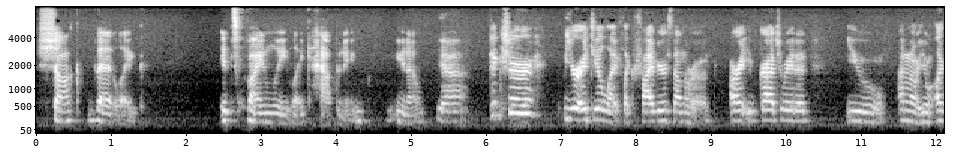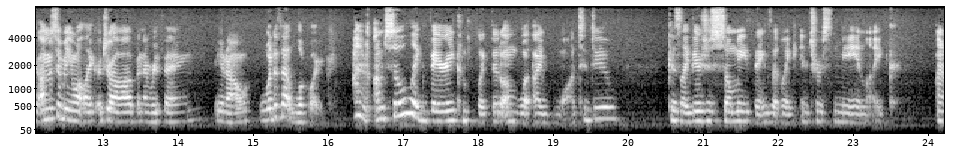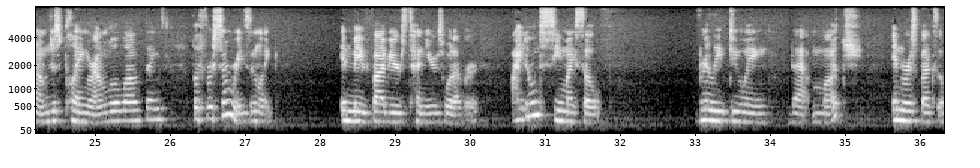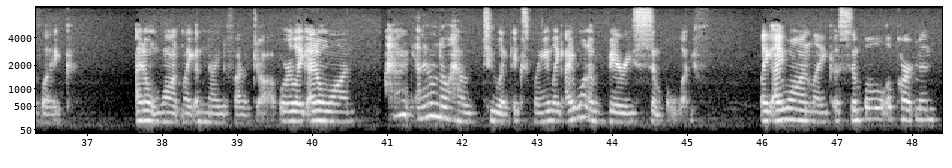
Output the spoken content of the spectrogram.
shocked that like it's finally like happening. You know. Yeah. Picture your ideal life, like five years down the road. All right, you've graduated. You, I don't know, what you like. I'm assuming you want like a job and everything. You know, what does that look like? I don't know, I'm so like very conflicted on what I want to do because like there's just so many things that like interest me and like I don't know, I'm just playing around with a lot of things. But for some reason, like in maybe five years, ten years, whatever, I don't see myself really doing that much in respects of like I don't want like a nine to five job or like I don't want I don't I don't know how to like explain. Like I want a very simple life. Like I want like a simple apartment.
